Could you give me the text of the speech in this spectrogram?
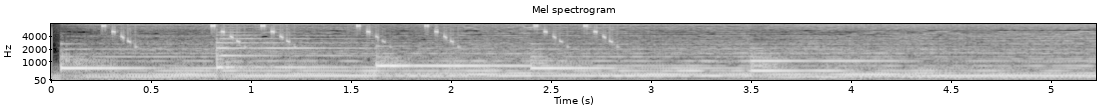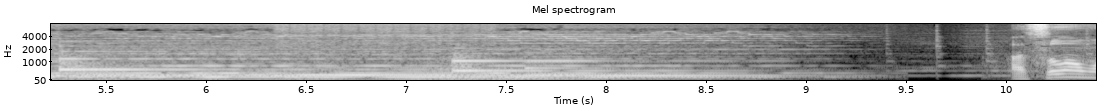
Ассаламу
